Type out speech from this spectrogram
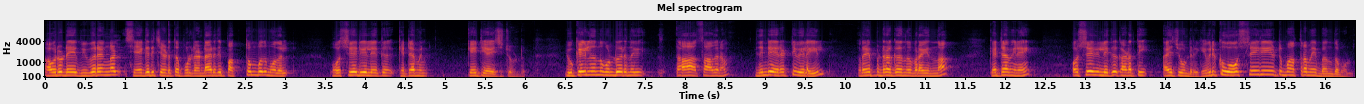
അവരുടെ വിവരങ്ങൾ ശേഖരിച്ചെടുത്തപ്പോൾ രണ്ടായിരത്തി പത്തൊമ്പത് മുതൽ ഓസ്ട്രേലിയയിലേക്ക് കെറ്റാമിൻ കയറ്റി അയച്ചിട്ടുണ്ട്. യു കെയിൽ നിന്ന് കൊണ്ടുവരുന്ന ആ സാധനം ഇതിന്റെ ഇരട്ടി വിലയിൽ റേപ്പ് ഡ്രഗ് എന്ന് പറയുന്ന കെറ്റാമിനെ ഓസ്ട്രേലിയയിലേക്ക് കടത്തി അയച്ചുകൊണ്ടിരിക്കുക ഇവർക്ക് ഓസ്ട്രേലിയയായിട്ട് മാത്രമേ ബന്ധമുള്ളൂ.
